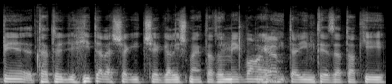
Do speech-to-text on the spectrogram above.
még, tehát, hogy hiteles segítséggel is meg, tehát, hogy még van olyan Igen. hitelintézet, aki,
